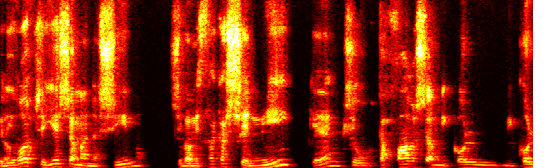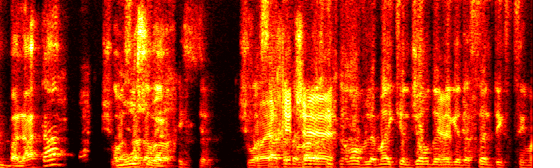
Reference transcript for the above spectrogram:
ולראות שיש שם אנשים שבמשחק השני, כן, כשהוא תפר שם מכל, מכל בלטה, אמרו שהוא הכי שהוא עשה את הדבר הכי קרוב למייקל ג'ורדן כן, נגד כן. הסלטיקס עם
